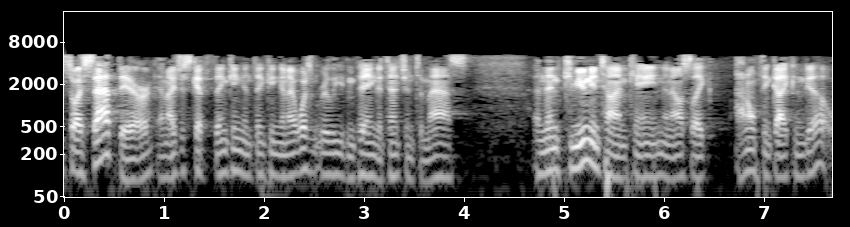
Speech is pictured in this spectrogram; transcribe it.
so I sat there and I just kept thinking and thinking, and I wasn't really even paying attention to Mass. And then communion time came, and I was like, I don't think I can go.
